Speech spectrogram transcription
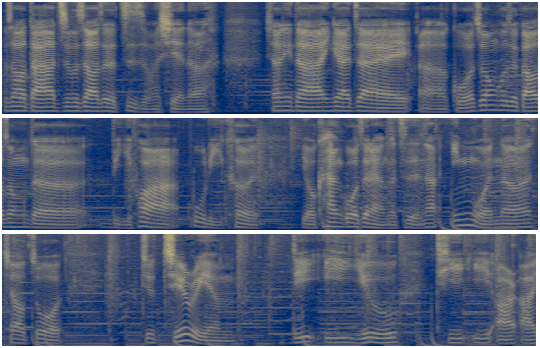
不知道大家知不知道这个字怎么写呢？相信大家应该在呃国中或者高中的理化物理课有看过这两个字。那英文呢叫做 deuterium，d e u t e r i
